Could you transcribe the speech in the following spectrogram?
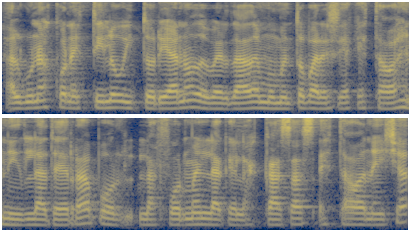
algunas con estilo victoriano, de verdad de momento parecía que estabas en Inglaterra por la forma en la que las casas estaban hechas.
